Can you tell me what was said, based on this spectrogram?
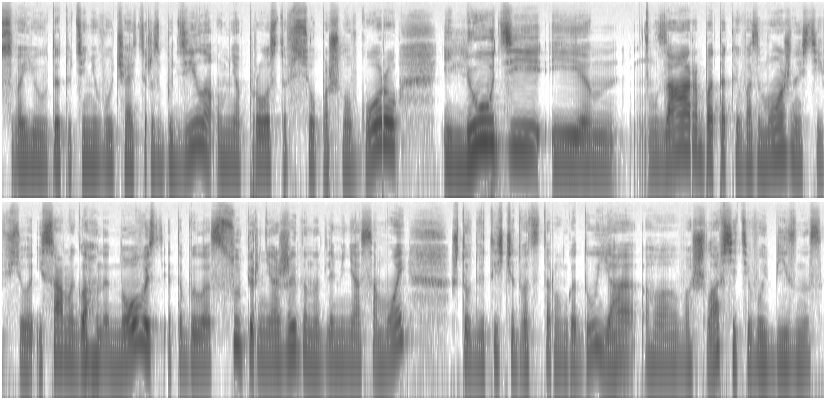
свою вот эту теневую часть разбудила, у меня просто все пошло в гору, и люди, и заработок, и возможности, и все. И самая главная новость, это было супер неожиданно для меня самой, что в 2022 году я э, вошла в сетевой бизнес.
